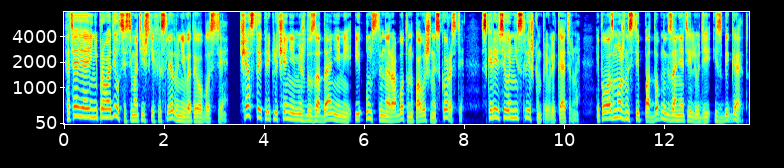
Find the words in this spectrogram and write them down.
Хотя я и не проводил систематических исследований в этой области, частое переключение между заданиями и умственная работа на повышенной скорости, скорее всего, не слишком привлекательны, и по возможности подобных занятий люди избегают.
